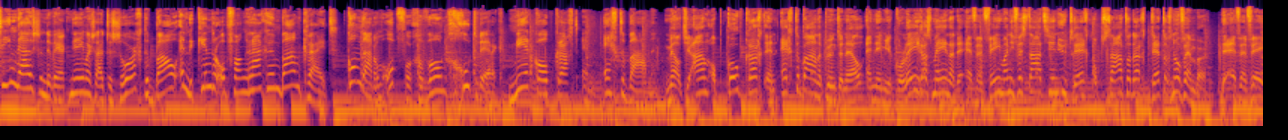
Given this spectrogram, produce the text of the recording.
Tienduizenden werknemers uit de zorg, de bouw en de kinderopvang raken hun baan kwijt. Kom daarom op voor gewoon goed werk, meer koopkracht en echte banen. Meld je aan op koopkracht en echtebanen.nl en neem je collega's mee naar de FNV-manifestatie in Utrecht op zaterdag 30 november. De FNV,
